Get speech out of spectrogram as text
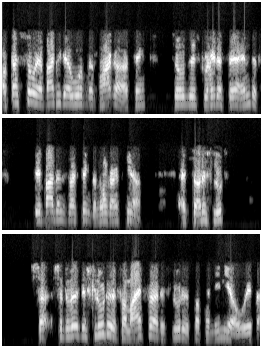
Og der så jeg bare de der uåbnede pakker og tænkte, so this great affair ended. Det er bare den slags ting, der nogle gange sker, at så er det slut. Så, så du ved, det sluttede for mig, før det sluttede for Panini og UEFA.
